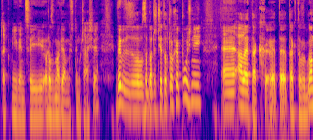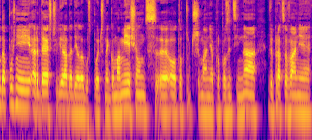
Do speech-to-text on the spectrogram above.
tak mniej więcej rozmawiamy w tym czasie. Wy zobaczycie to trochę później, e, ale tak, e, te, tak to wygląda. Później RDS, czyli Rada Dialogu Społecznego ma miesiąc e, od otrzymania propozycji na wypracowanie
